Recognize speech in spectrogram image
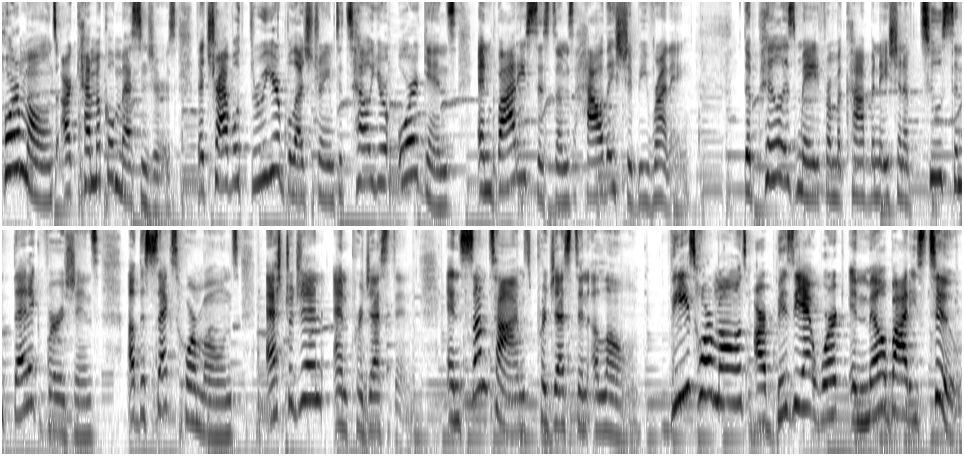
Hormones are chemical messengers that travel through your bloodstream to tell your organs and body systems how they should be running. The pill is made from a combination of two synthetic versions of the sex hormones estrogen and progestin, and sometimes progestin alone. These hormones are busy at work in male bodies too,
